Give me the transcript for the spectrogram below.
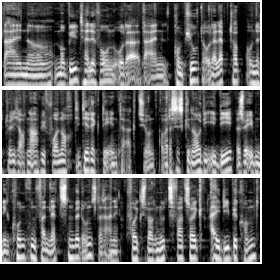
dein äh, Mobiltelefon oder dein Computer oder Laptop und natürlich auch nach wie vor noch die direkte Interaktion. Aber das ist genau die Idee, dass wir eben den Kunden vernetzen mit uns, dass er eine Volkswagen Nutzfahrzeug ID bekommt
